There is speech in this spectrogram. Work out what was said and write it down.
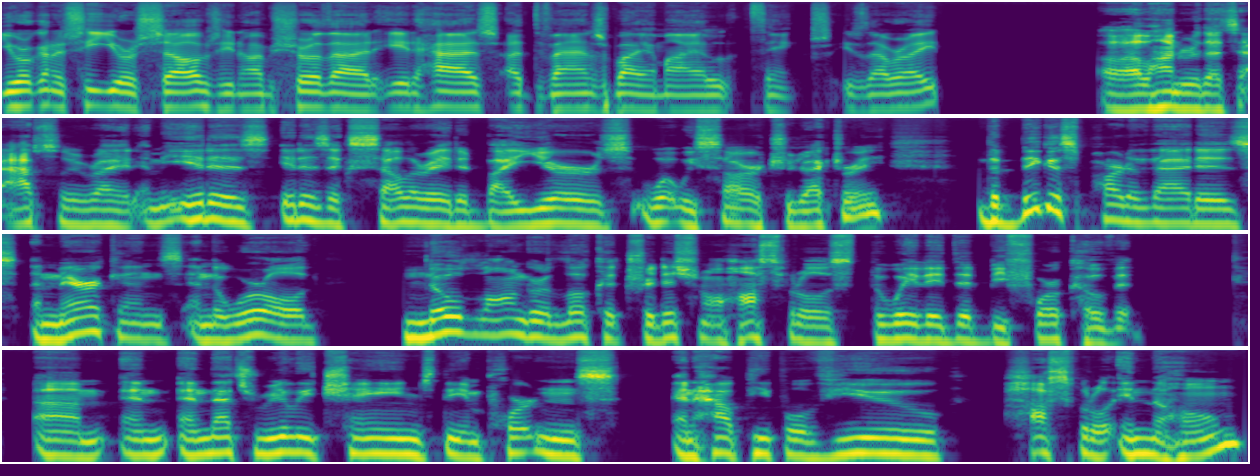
you were going to see yourselves. You know, I'm sure that it has advanced by a mile. Things is that right? Oh, Alejandro, that's absolutely right. I mean, it is it is accelerated by years what we saw our trajectory. The biggest part of that is Americans and the world no longer look at traditional hospitals the way they did before COVID, um, and and that's really changed the importance and how people view hospital in the home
